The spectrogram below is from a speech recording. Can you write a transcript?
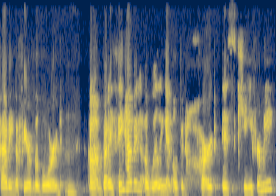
having a fear of the Lord. Um, but I think having a willing and open heart is key for me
